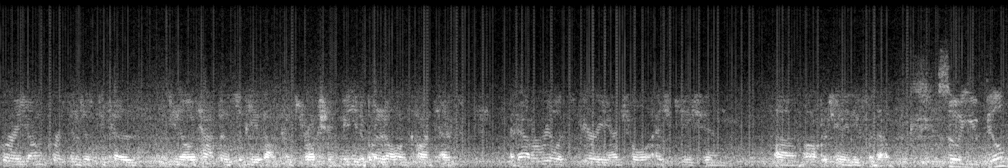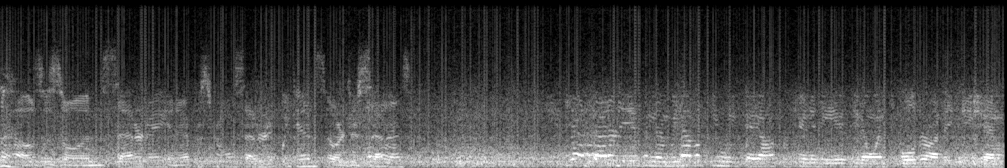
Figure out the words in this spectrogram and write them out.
for a young person just because, you know, it happens to be about construction. We need to put it all in context and have a real experiential education um, opportunity for them. So you build the houses on Saturday and after school, Saturday weekends, or just Saturdays? Yeah, Saturdays, and then we have a few weekday opportunities, you know, when schools are on vacation.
